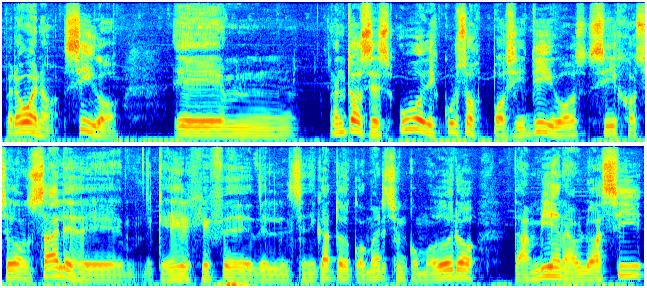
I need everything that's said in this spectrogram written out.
Pero bueno, sigo. Em, entonces, hubo discursos positivos, ¿sí? José González, de, que es el jefe del Sindicato de Comercio en Comodoro, también habló así.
